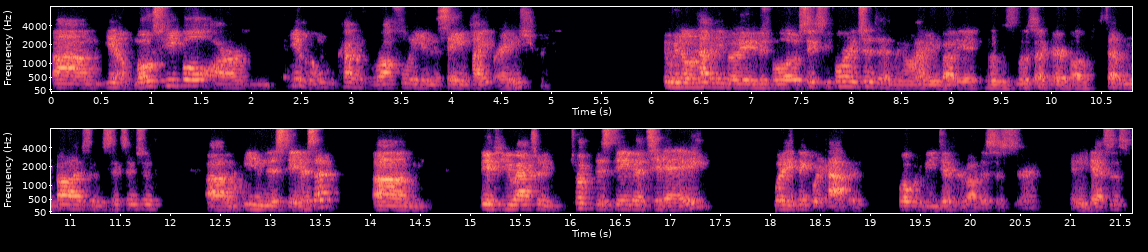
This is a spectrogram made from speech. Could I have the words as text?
um, you know, most people are, you know, kind of roughly in the same height range. We don't have anybody who's below sixty-four inches and we don't have anybody who looks like they're above 75, 76 inches. Um, in this data set. Um, if you actually took this data today, what do you think would happen? What would be different about this histogram? Any guesses?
